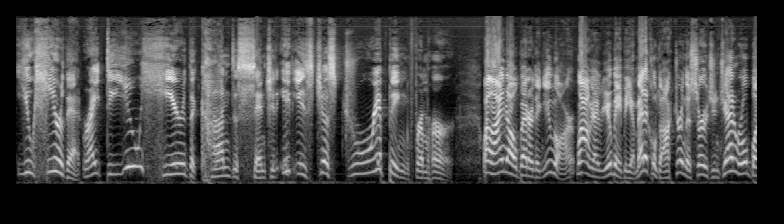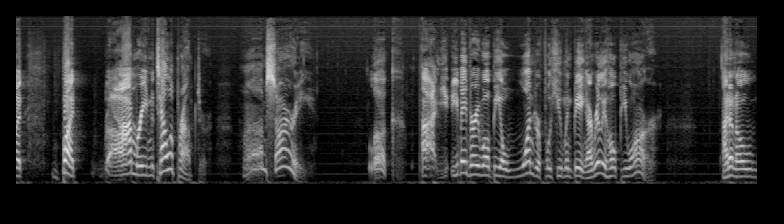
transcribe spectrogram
you hear that, right? Do you hear the condescension? It is just dripping from her. Well, I know better than you are. Well, you may be a medical doctor and the surgeon general, but but I'm reading a teleprompter. Well, I'm sorry. Look, uh, you, you may very well be a wonderful human being. I really hope you are. I don't know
